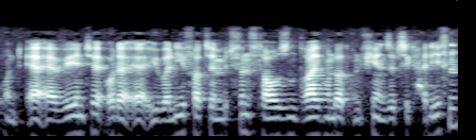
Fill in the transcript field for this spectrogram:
Und er erwähnte oder er überlieferte mit 5374 Hadithen,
